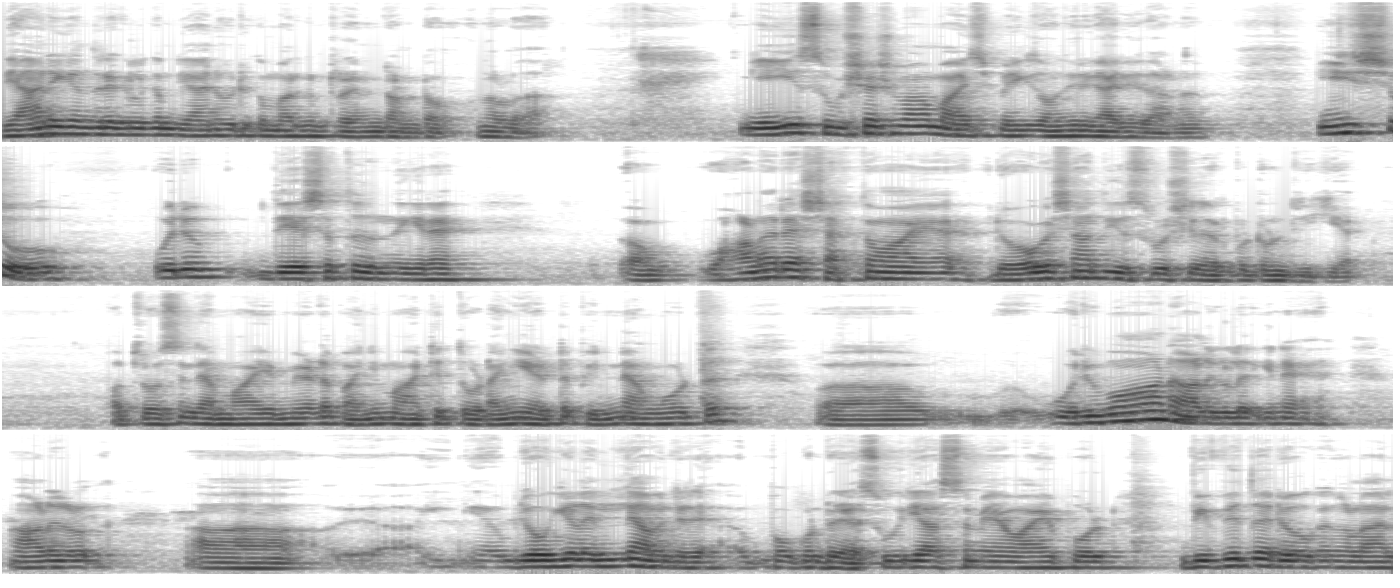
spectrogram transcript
ധ്യാനകേന്ദ്രങ്ങൾക്കും ധ്യാനഗുരുക്കന്മാർക്കും ട്രെൻഡ് ഉണ്ടോ എന്നുള്ളതാണ് ഈ സുവിശേഷഭാഗം വായിച്ചപ്പോൾ എനിക്ക് തോന്നിയൊരു കാര്യം ഇതാണ്. ഈശോ ഒരു ദേശത്ത് നിന്നിങ്ങനെ വളരെ ശക്തമായ രോഗശാന്തി ശുശ്രൂഷയിൽ ഏർപ്പെട്ടുകൊണ്ടിരിക്കുക. പത്രോസിന്റെ അമ്മായിമ്മയുടെ പനി മാറ്റി തുടങ്ങിയിട്ട് പിന്നെ അങ്ങോട്ട് ഒരുപാട് ആളുകൾ ഇങ്ങനെ ആളുകൾ രോഗികളെല്ലാം അവന്റെ കൊണ്ടുവരിക. സൂര്യാസ്തമയമായപ്പോൾ വിവിധ രോഗങ്ങളാൽ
